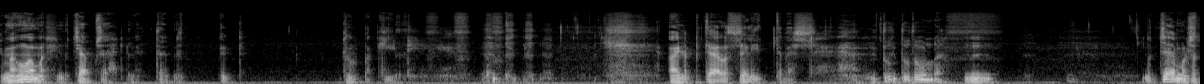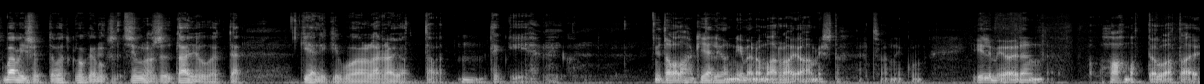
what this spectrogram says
Ja mä huomasin, että säpsähdin, että nyt, nyt turpa kiinni. Aina pitää olla selittävässä. Tuntuu tunne. Mm. Mutta semmoiset vavisuttavat kokemukset, silloin sen tajuu, että kielikin voi olla rajoittava mm. tekijä. Niin, kuin. niin tavallaan kieli on nimenomaan rajaamista. Että se on niin kuin ilmiöiden hahmottelua tai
